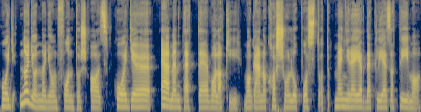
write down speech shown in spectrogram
hogy nagyon-nagyon fontos az, hogy elmentette valaki magának hasonló posztot, mennyire érdekli ez a téma,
